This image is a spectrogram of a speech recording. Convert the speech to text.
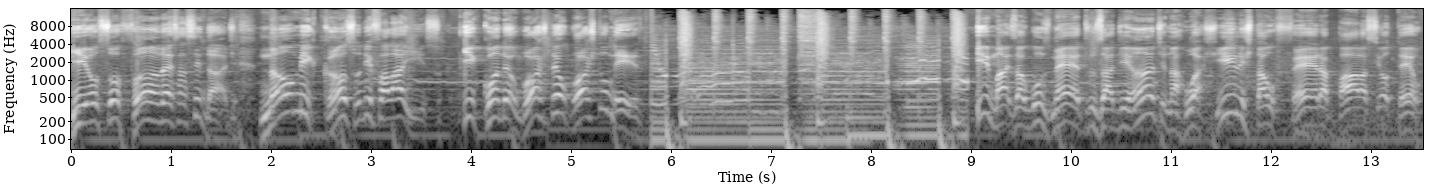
E eu sou fã dessa cidade, não me canso de falar isso. E quando eu gosto, eu gosto mesmo. E mais alguns metros adiante, na rua Chile, está o Fera Palace Hotel.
